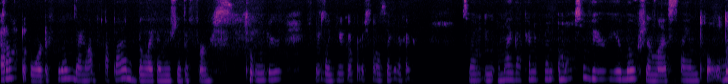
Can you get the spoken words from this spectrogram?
I don't have to order for them, they're not that bad, but like, I'm usually the first to order. So it's like, you go first. I was like, okay. So I'm like that kind of friend. I'm also very emotionless, I am told.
